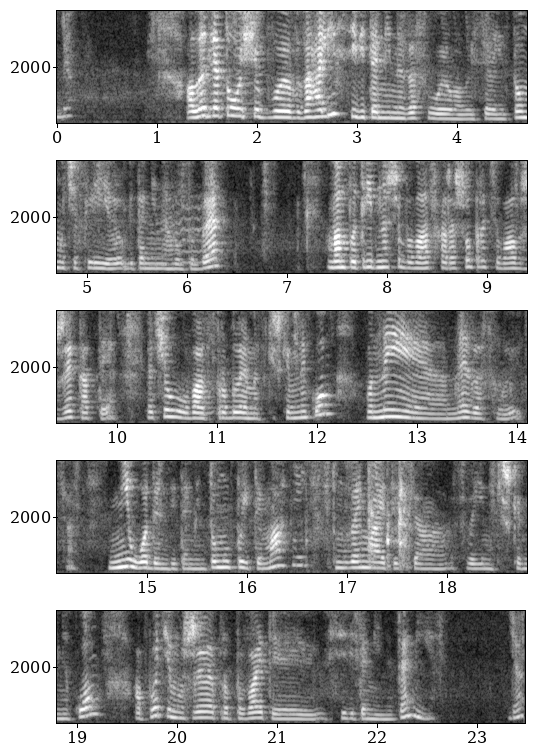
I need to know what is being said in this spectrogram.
Yeah. Але для того, щоб ви взагалі всі вітаміни засвоювалися, і в тому числі вітаміни групи Б, вам потрібно, щоб у вас хорошо працював ЖКТ. Якщо у вас проблеми з кишківником, вони не засвоюються. Ні один вітамін. Тому пийте магній, тому займайтеся своїм кишківником, а потім вже пропивайте всі вітаміни. Та ні. Да?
